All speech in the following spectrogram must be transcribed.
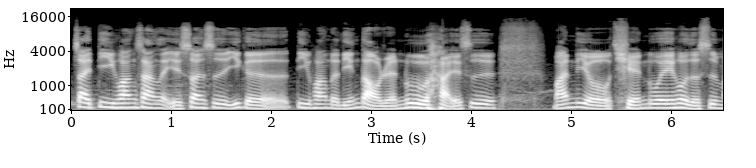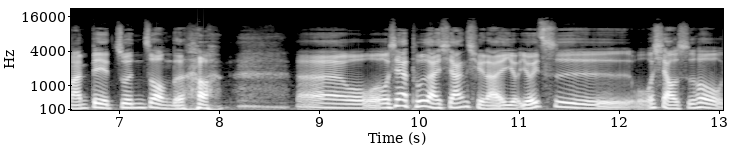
在地方上也算是一个地方的领导人物啊，也是蛮有权威或者是蛮被尊重的 哈。呃，我我我现在突然想起来，有有一次我小时候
